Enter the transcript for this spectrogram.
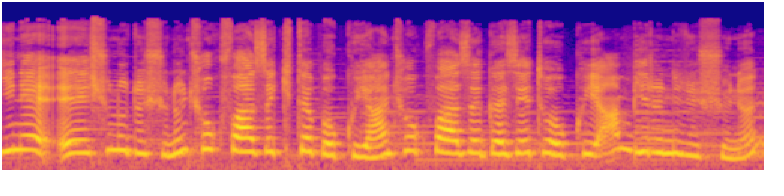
Yine e, şunu düşünün çok fazla kitap okuyan, çok fazla gazete okuyan birini düşünün.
